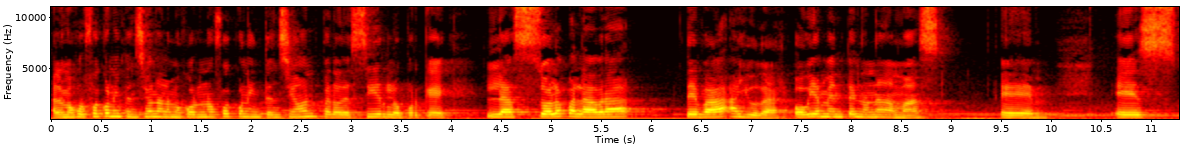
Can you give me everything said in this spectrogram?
A lo mejor fue con intención, a lo mejor no fue con intención, pero decirlo, porque la sola palabra te va a ayudar. Obviamente no nada más eh, es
